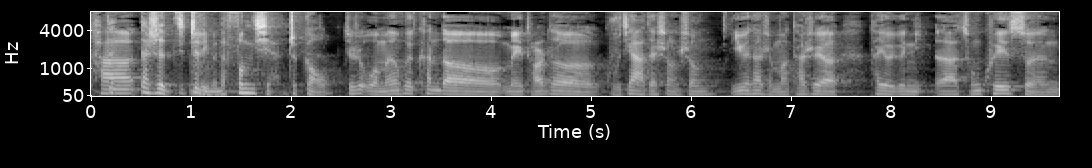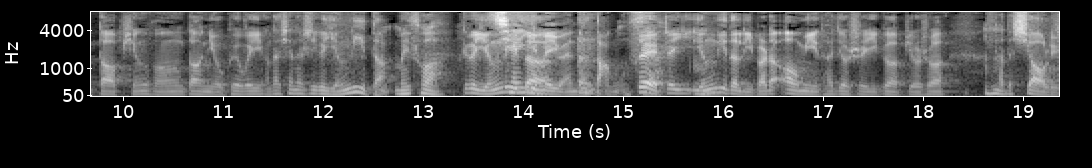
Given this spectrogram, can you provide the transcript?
他但但是这这里面的风险之高，就是我们会看到美团的股价在上升，因为它什么？它是要它有一个你呃从亏损到平衡到扭亏为盈，它现在是一个盈利的。没错，这个盈利千亿的美元的大公司，对，这盈利的里边的奥秘，它就是一个，比如说它的效率，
